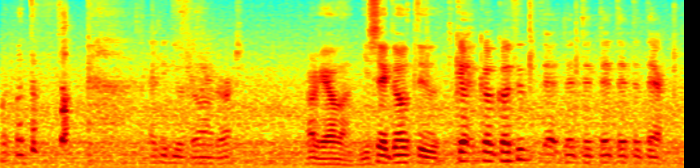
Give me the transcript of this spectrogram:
What, what the fuck? I think you went the wrong direction. Okay, hold on. You said go through. Go go go through th- th- th- th- th- th- there.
